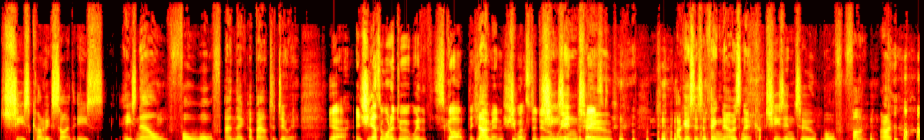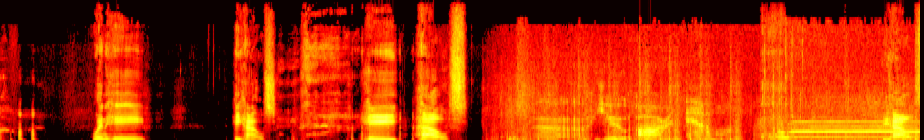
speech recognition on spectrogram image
she's kind of excited that he's he's now hmm. full wolf and they're about to do it. Yeah, and she doesn't want to do it with Scott, the No, human. She wants to do it with the into beast. I guess it's a thing now, isn't it? She's into wolf fun. All right. when he he howls. He howls. Uh, you are an animal. He howls.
